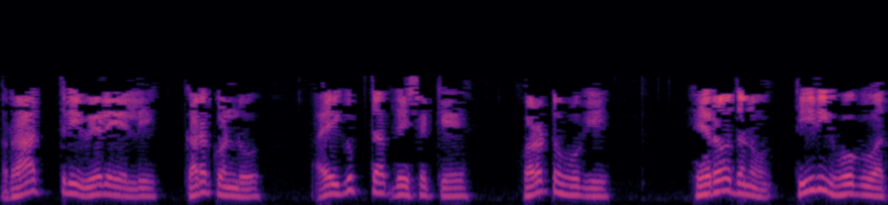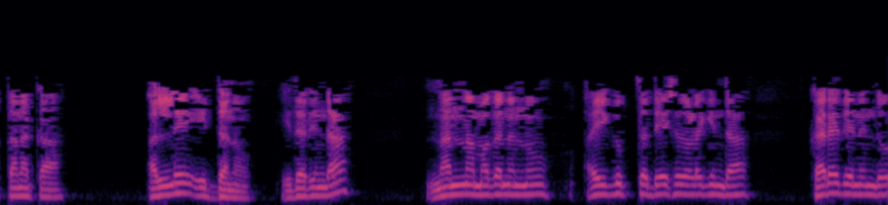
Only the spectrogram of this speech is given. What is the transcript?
ರಾತ್ರಿ ವೇಳೆಯಲ್ಲಿ ಕರಕೊಂಡು ಐಗುಪ್ತ ದೇಶಕ್ಕೆ ಹೊರಟು ಹೋಗಿ ಹೆರೋದನು ತೀರಿ ಹೋಗುವ ತನಕ ಅಲ್ಲೇ ಇದ್ದನು. ಇದರಿಂದ ನನ್ನ ಮಗನನ್ನು ಐಗುಪ್ತ ದೇಶದೊಳಗಿಂದ ಕರೆದೆನೆಂದು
